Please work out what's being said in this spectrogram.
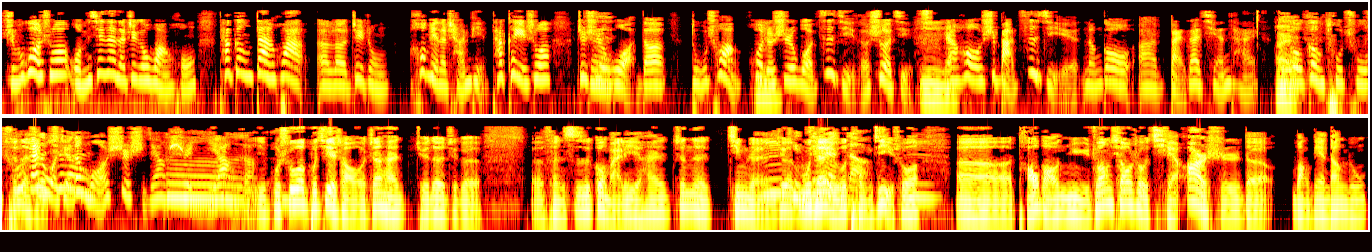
只不过说我们现在的这个网红，它更淡化呃了这种。后面的产品，它可以说这是我的独创，或者嗯是我自己的设计，嗯然后是把自己能够呃摆在前台，哎能够更突出。但是我觉得模式实际上是一样的。你不说不介绍，我真还觉得这个，呃，粉丝购买力还真的惊人。就目前有个统计说，嗯呃，淘宝女装销售前二十的网店当中，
